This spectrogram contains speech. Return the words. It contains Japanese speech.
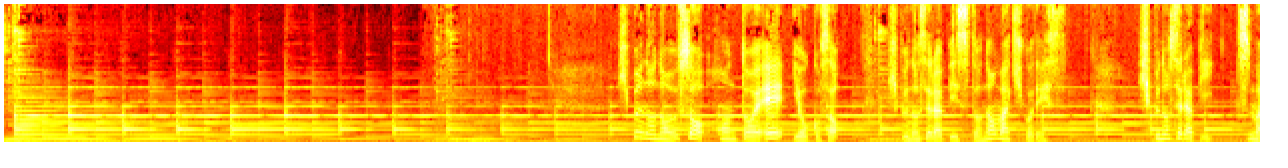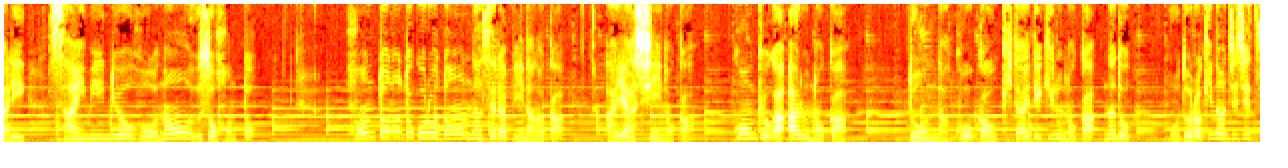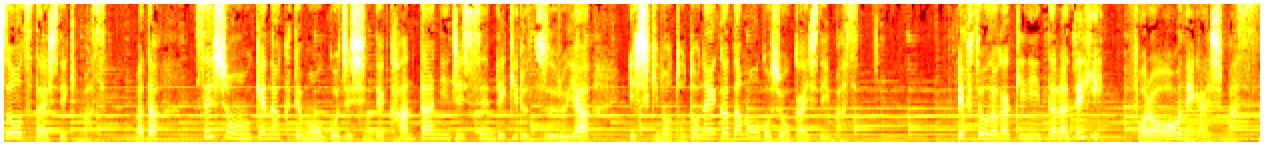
ヒプノの嘘本当へようこそ。ヒプノセラピストのマキコです。ヒプノセラピーつまり催眠療法の嘘本当。本当のところどんなセラピーなのか怪しいのか根拠があるのかどんな効果を期待できるのかなど驚きの事実をお伝えしていきます。またセッションを受けなくてもご自身で簡単に実践できるツールや意識の整え方もご紹介しています。エピソードが気に入ったらぜひフォローをお願いします。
